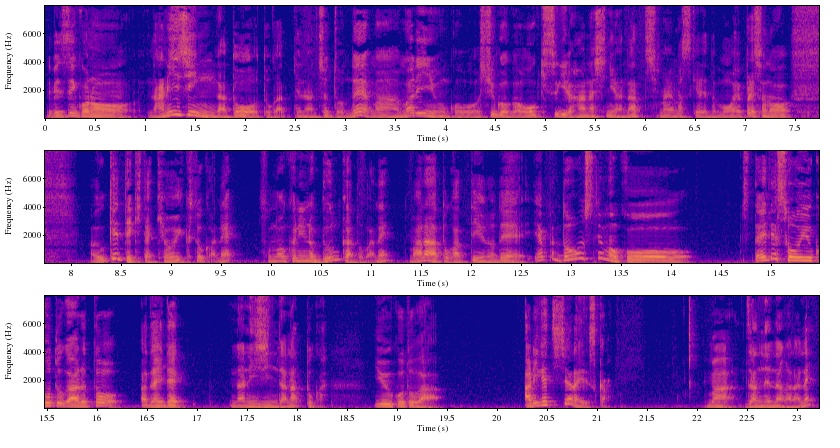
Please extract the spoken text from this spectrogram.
で別にこの何人がどうとかっていうのはちょっとね、まあ、あまりにもこう主語が大きすぎる話にはなってしまいますけれどもやっぱりその受けてきた教育とかねその国の文化とかねマナーとかっていうのでやっぱどうしてもこう大体そういうことがあるとあ大体何人だなとかいうことがありがちじゃないですか。まあ残念ながらね。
